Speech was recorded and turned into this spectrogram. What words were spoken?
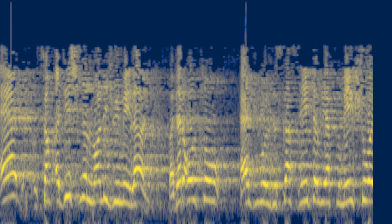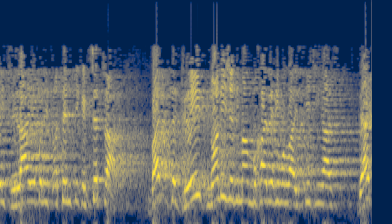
add some additional knowledge we may learn. But that also, as we will discuss later, we have to make sure it's reliable, it's authentic, etc. But the great knowledge that Imam Bukhari rahimahullah is teaching us, that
